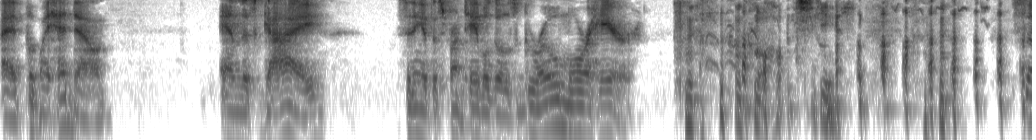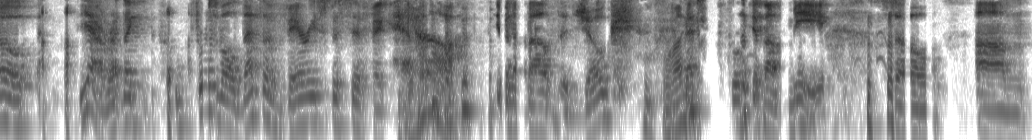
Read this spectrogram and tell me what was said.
I had put my head down, and this guy sitting at this front table goes, "Grow more hair." oh, jeez. So yeah, right. Like first of all, that's a very specific Yeah, even about the joke, right. That's really about me. So um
